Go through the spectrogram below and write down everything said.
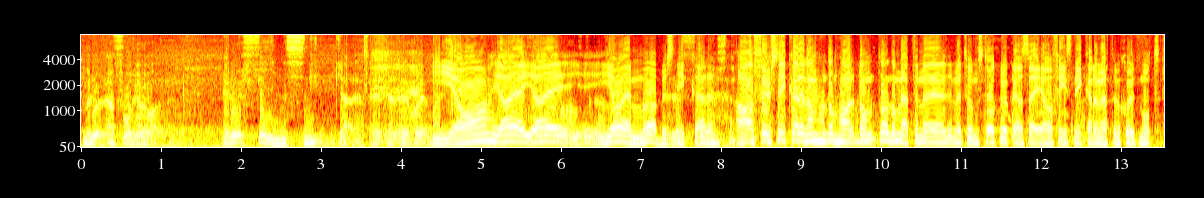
Men du, en fråga då. Är du finsnickare? Är, är, är, är, Ja, jag är, jag är, jag är möbelsnickare. Ja, fulsnickare de, de, har, de, de, de mäter med, med tumstock brukar jag säga och finsnickare mäter med skjutmått.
